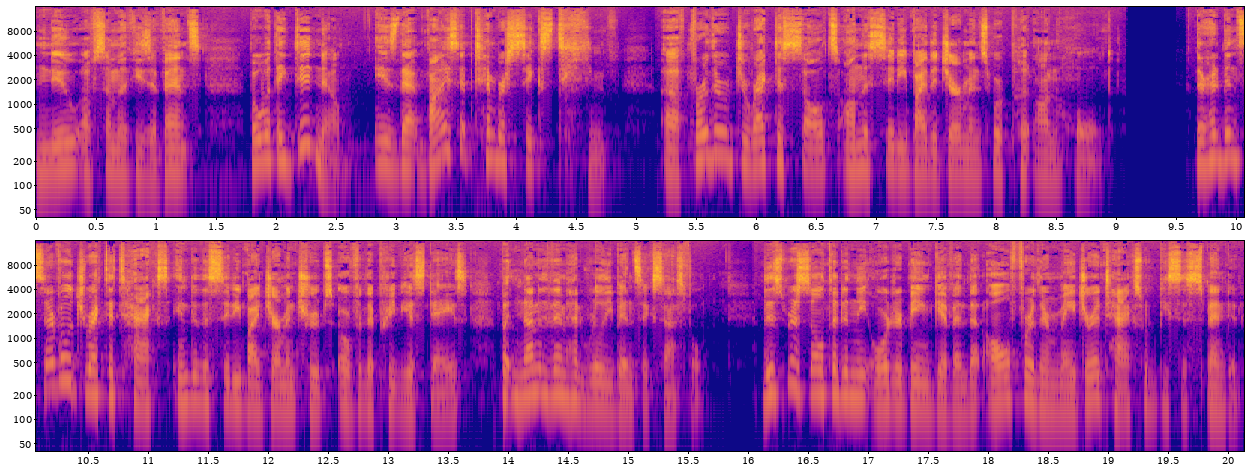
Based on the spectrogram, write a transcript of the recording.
knew of some of these events, but what they did know is that by September 16th, uh, further direct assaults on the city by the Germans were put on hold. There had been several direct attacks into the city by German troops over the previous days, but none of them had really been successful. This resulted in the order being given that all further major attacks would be suspended,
